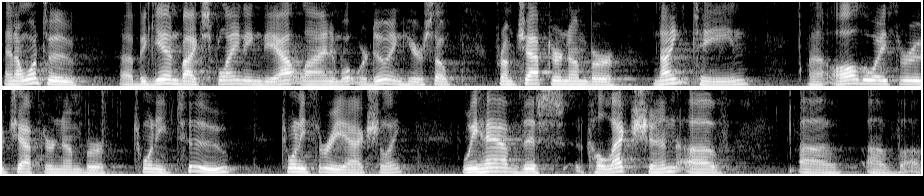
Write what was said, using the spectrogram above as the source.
and I want to uh, begin by explaining the outline and what we're doing here. So, from chapter number 19 uh, all the way through chapter number 22, 23 actually, we have this collection of, uh, of uh,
